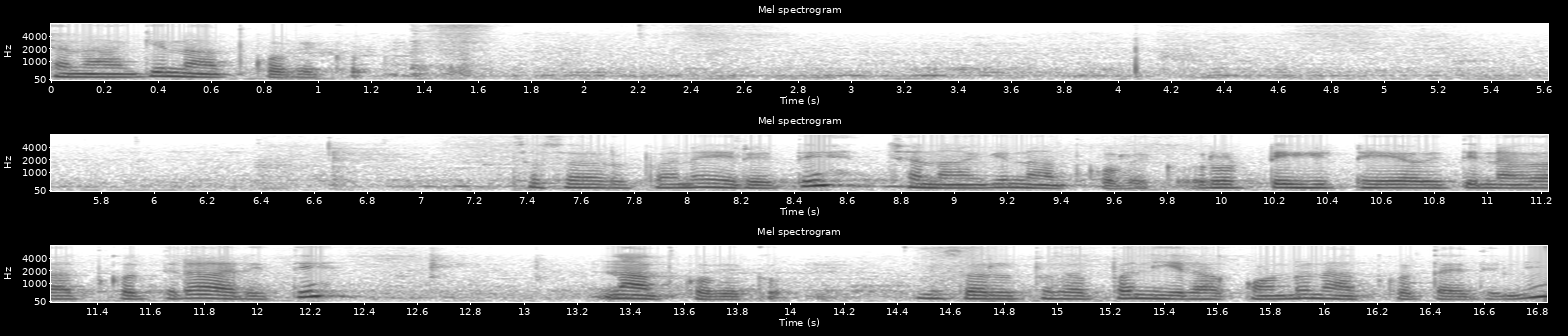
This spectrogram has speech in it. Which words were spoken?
ಚೆನ್ನಾಗಿ ನಾದ್ಕೋಬೇಕು. ಸೊ ಸ್ವಲ್ಪನೇ ಈ ರೀತಿ ಚೆನ್ನಾಗಿ ನಾದ್ಕೋಬೇಕು. ರೊಟ್ಟಿ, ಹಿಟ್ಟು ಯಾವ ರೀತಿ ನಾವು ಹಾತ್ಕೋತೀರೋ ಆ ರೀತಿ ನಾದ್ಕೋಬೇಕು. ಸ್ವಲ್ಪ ಸ್ವಲ್ಪ ನೀರು ಹಾಕ್ಕೊಂಡು ನಾದ್ಕೋತಾ ಇದ್ದೀನಿ.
